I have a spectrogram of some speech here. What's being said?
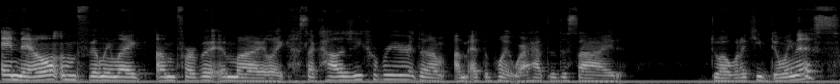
and now I'm feeling like I'm further in my like psychology career that I'm, I'm at the point where I have to decide, do I want to keep doing this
